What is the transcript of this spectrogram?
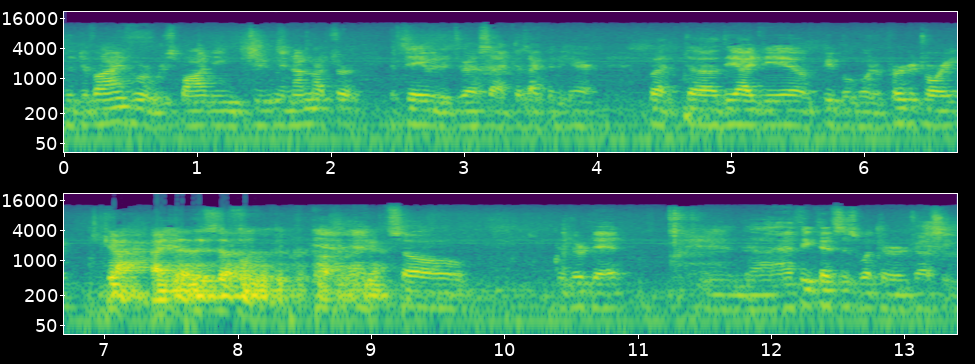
the divines were responding to, and I'm not sure if David addressed that because I couldn't hear, but uh, the idea of people going to purgatory. Yeah, I, that's definitely what they're talking Yeah, about. and so they're dead. And uh, I think this is what they're addressing.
